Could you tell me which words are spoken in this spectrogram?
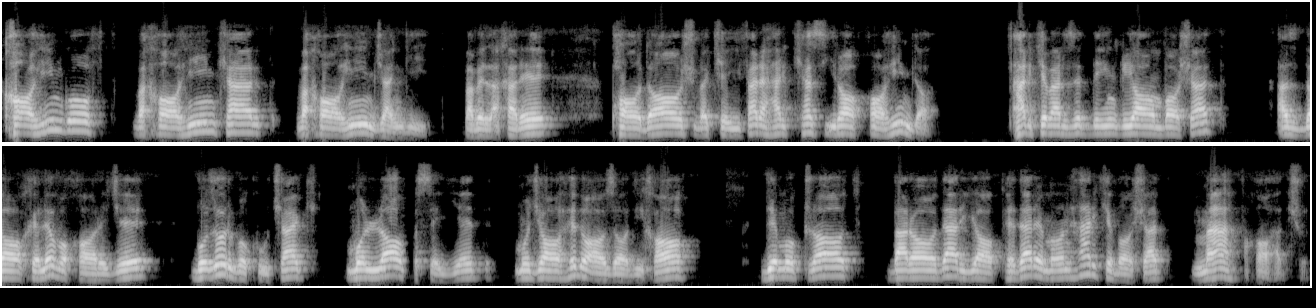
خواهیم گفت و خواهیم کرد و خواهیم جنگید و بالاخره پاداش و کیفر هر کسی را خواهیم داد. هر که بر ضد این قیام باشد از داخله و خارجه بزرگ و کوچک ملا و سید مجاهد و آزادیخواه دموکرات برادر یا پدرمان هر که باشد محو خواهد شد.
